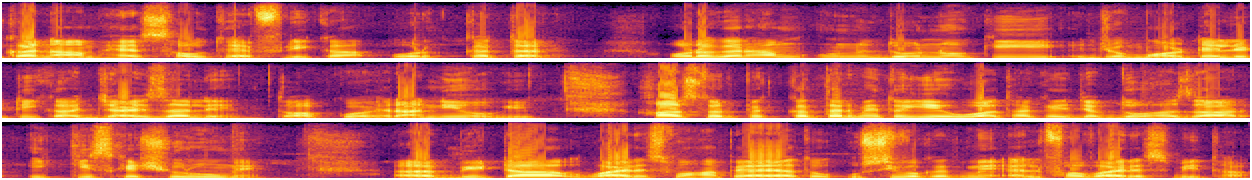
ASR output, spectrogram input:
کا نام ہے ساؤتھ افریقہ اور قطر۔ اور اگر ہم ان دونوں کی جو مورٹیلٹی کا جائزہ لیں تو آپ کو حیرانی ہوگی۔ خاص طور پہ قطر میں تو یہ ہوا تھا کہ جب دو ہزار اکیس کے شروع میں بیٹا وائرس وہاں پہ آیا تو اسی وقت میں الفا وائرس بھی تھا۔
